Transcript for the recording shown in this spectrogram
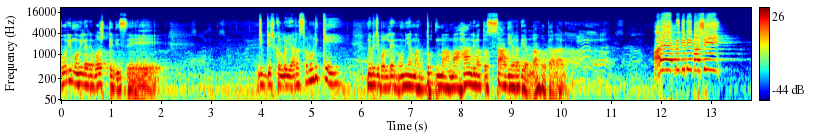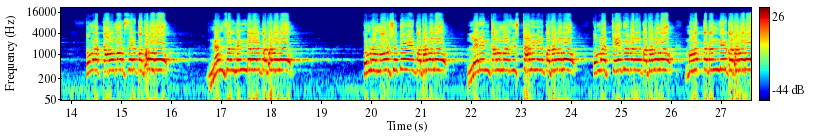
বুড়ি মহিলারে বসতে দিছে। জিজ্ঞেস করল, ইয়া রসল উনি কে? নবীজি বললেন, উনি আমার দুধ মা মা হালিমা তো সাদিয়া রাদি আল্লাহ আরে পৃথিবীবাসী, তোমরা কার্ল মার্কসের কথা বলো ন্যানসেল ম্যান্ডেলের কথা বলো, তোমরা মাউসেতুংয়ের কথা বলো, লেনিন কালমার্স স্টালিনের কথা বলো, তোমরা চে গুয়েভারের কথা বলো, মহাত্মা গান্ধীর কথা বলো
